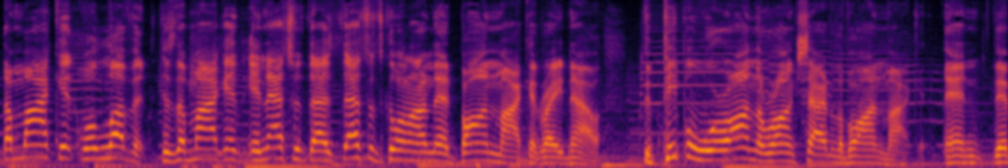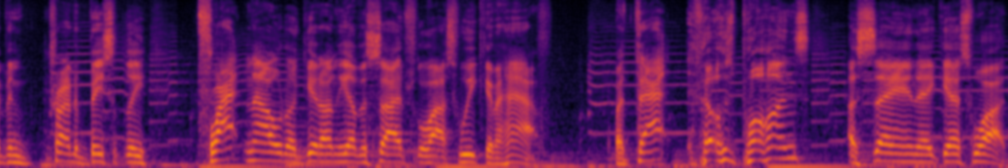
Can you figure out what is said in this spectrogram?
the market will love it because the market, and that's what that's, that's what's going on in that bond market right now. The people were on the wrong side of the bond market, and they've been trying to basically flatten out or get on the other side for the last week and a half. But that those bonds are saying that guess what?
